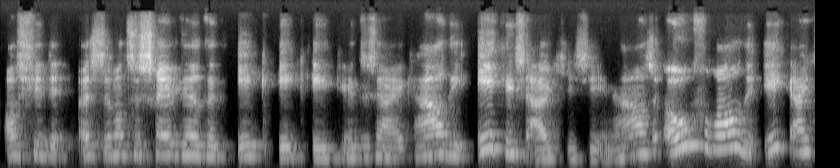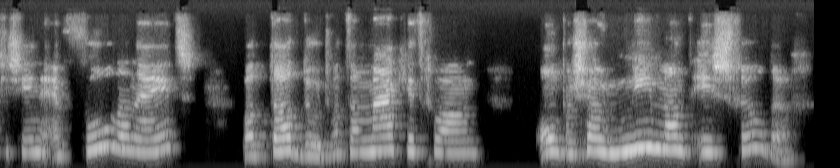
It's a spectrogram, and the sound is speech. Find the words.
als je de, als, want ze schreef de hele tijd ik, ik, ik. En toen zei ik, haal die ik eens uit je zin. Haal eens overal de ik uit je zin en voel dan eens wat dat doet. Want dan maak je het gewoon onpersoon. Niemand is schuldig.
